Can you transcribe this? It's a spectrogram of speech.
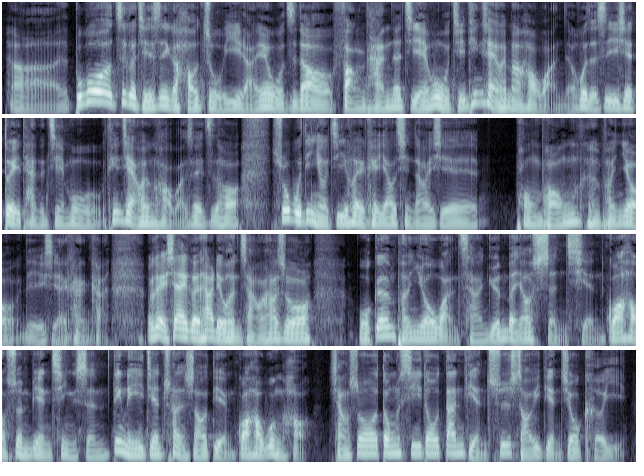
啊，不过这个其实是一个好主意啦，因为我知道访谈的节目其实听起来也会蛮好玩的，或者是一些对谈的节目听起来会很好玩，所以之后说不定有机会可以邀请到一些捧捧和朋友一起来看看。OK，下一个他留很长，他说我跟朋友晚餐原本要省钱，挂号顺便庆生，订了一间串烧店，挂号问号，想说东西都单点吃少一点就可以。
